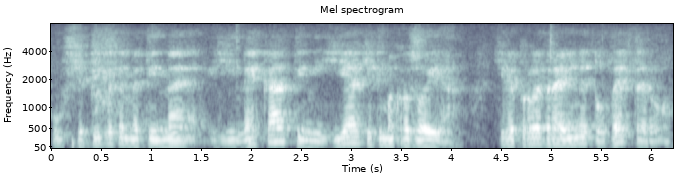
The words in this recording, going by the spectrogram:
που σχετίζεται με την ε, γυναίκα, την υγεία και τη μακροζωία. Κύριε Πρόεδρε, είναι το δεύτερο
